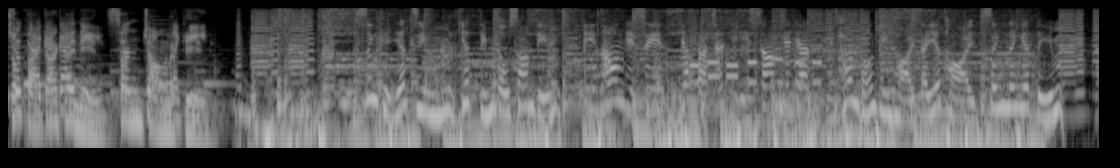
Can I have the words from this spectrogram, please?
祝大家鸡年新壮力健。星期一至五一点到三点，健康热线一八七二三一一，香港电台第一台，精灵一点。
